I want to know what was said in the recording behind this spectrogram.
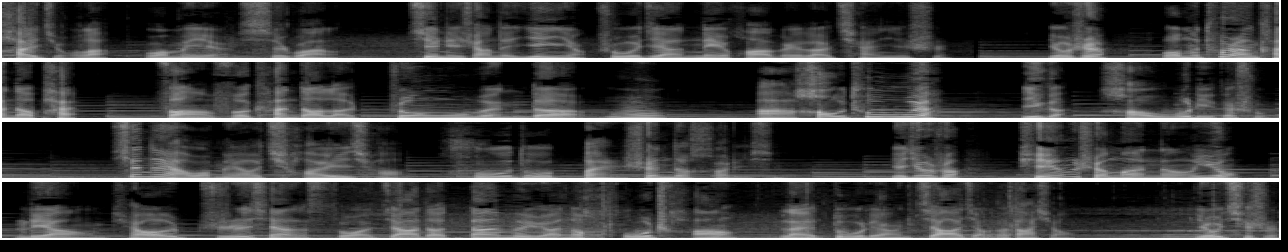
派久了，我们也习惯了，心理上的阴影逐渐内化为了潜意识。有时我们突然看到派，仿佛看到了中文的无啊，好突兀呀，一个好无理的数。现在啊，我们要瞧一瞧弧度本身的合理性，也就是说，凭什么能用两条直线所加的单位圆的弧长来度量夹角的大小？尤其是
